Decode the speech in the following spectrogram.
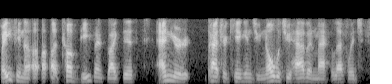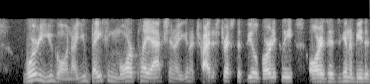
facing a, a, a tough defense like this, and you're Patrick Higgins, you know what you have in Mac Leftwich. Where are you going? Are you basing more play action? Are you going to try to stretch the field vertically, or is it going to be this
